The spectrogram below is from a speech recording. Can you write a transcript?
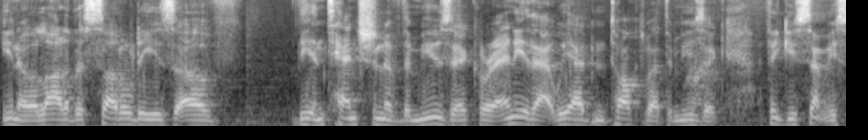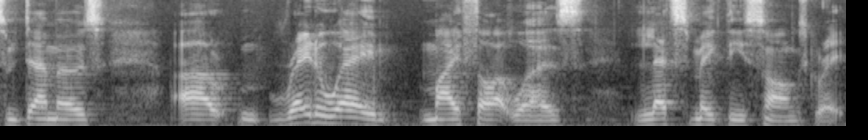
you know, a lot of the subtleties of the intention of the music or any of that. We hadn't talked about the music. I think you sent me some demos. Uh, right away, my thought was, let's make these songs great.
